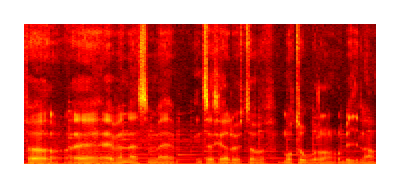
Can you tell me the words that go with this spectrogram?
för eh, även den som är intresserad av motorer och bilar.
